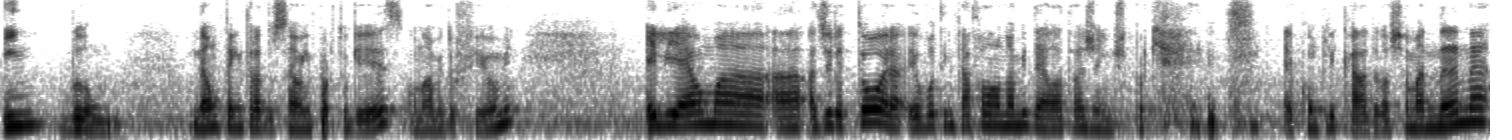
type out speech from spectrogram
In Bloom. Não tem tradução em português, o nome do filme. Ele é uma. A, a, diretora, eu vou tentar falar o nome dela, tá, gente? Porque é complicado. Ela chama Nana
